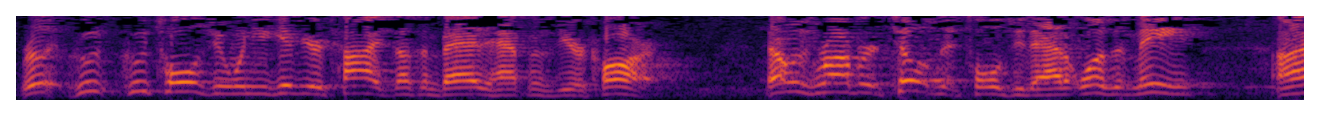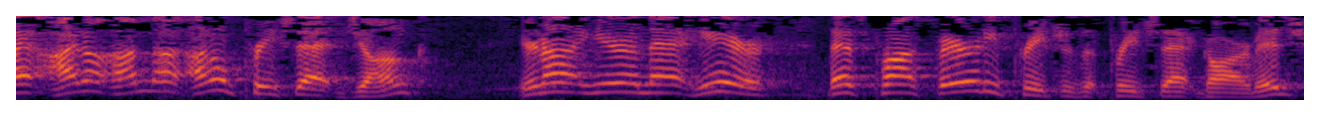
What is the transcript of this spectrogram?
Really? Who, who told you when you give your tithe nothing bad happens to your car? That was Robert Tilton that told you that. It wasn't me. I, I don't, I'm not, I don't preach that junk. You're not hearing that here. That's prosperity preachers that preach that garbage,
